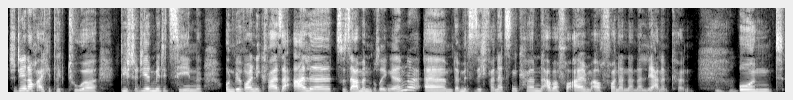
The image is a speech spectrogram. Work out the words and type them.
studieren auch Architektur, die studieren Medizin und wir wollen die quasi alle zusammenbringen, ähm, damit sie sich vernetzen können, aber vor allem auch voneinander lernen können. Mhm. Und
